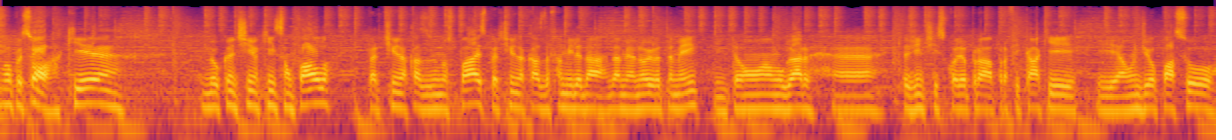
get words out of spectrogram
Bom, pessoal, aqui é o meu cantinho aqui em São Paulo, pertinho da casa dos meus pais, pertinho da casa da família da, da minha noiva também. Então é um lugar eh, que a gente escolheu para ficar aqui e é onde eu passo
